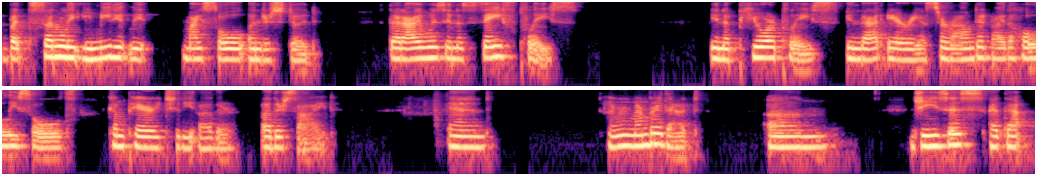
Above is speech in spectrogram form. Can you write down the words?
but suddenly, immediately, my soul understood that I was in a safe place, in a pure place in that area, surrounded by the holy souls compared to the other, other side. And I remember that um, Jesus at that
